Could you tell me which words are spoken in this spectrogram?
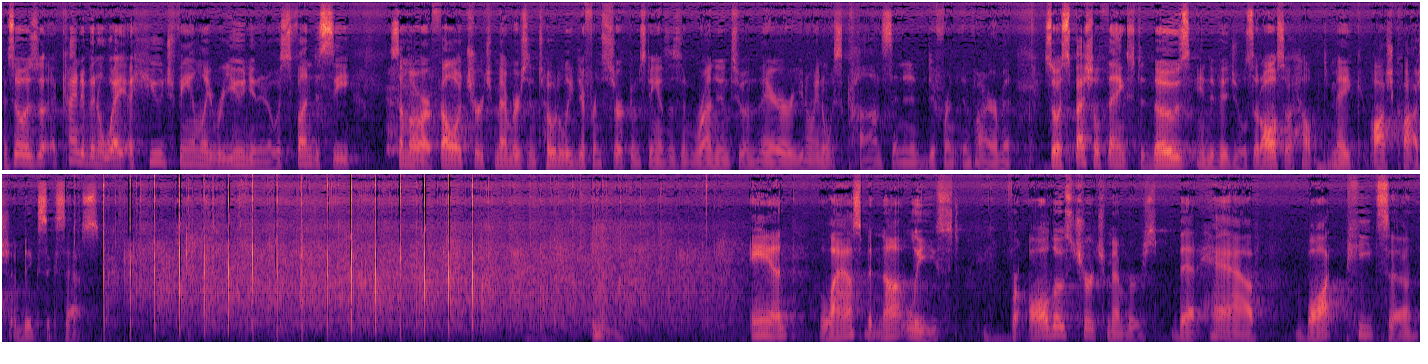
And so it was a, kind of, in a way, a huge family reunion, and it was fun to see some of our fellow church members in totally different circumstances and run into them there, you know, in Wisconsin in a different environment. So a special thanks to those individuals that also helped make Oshkosh a big success. and last but not least, for all those church members that have bought pizza,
